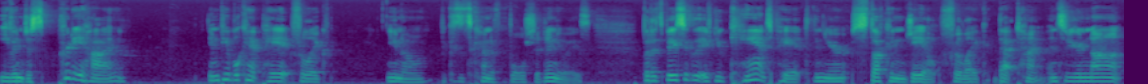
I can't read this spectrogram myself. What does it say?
even just pretty high, and people can't pay it for like, you know, because it's kind of bullshit anyways. But it's basically if you can't pay it, then you're stuck in jail for like that time, and so you're not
